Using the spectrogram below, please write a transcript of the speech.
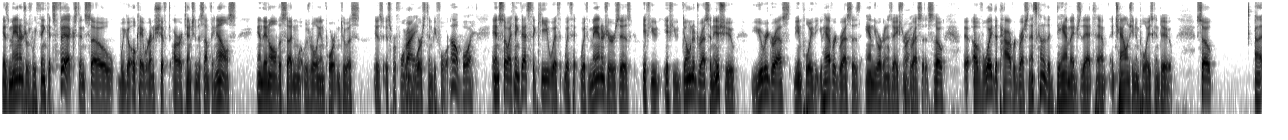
as managers, we think it's fixed. And so we go, okay, we're going to shift our attention to something else. And then all of a sudden, what was really important to us is, is performing Right. worse than before. Oh boy. And so I think that's the key with, with, with managers is if you, if you don't address an issue, you regress, the employee that you have regresses, and the organization regresses. So uh, avoid the power of regression. That's kind of the damage that um, challenging employees can do. So, uh,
